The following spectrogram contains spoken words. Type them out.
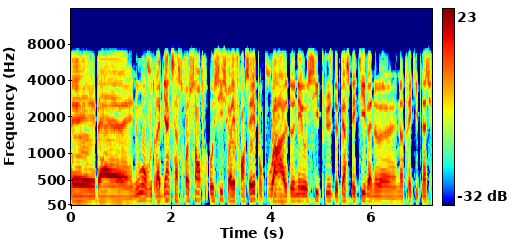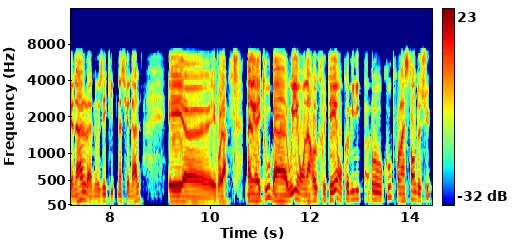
Et ben, nous, on voudrait bien que ça se recentre aussi sur les Français pour pouvoir donner aussi plus de perspectives à notre équipe nationale, à nos équipes nationales. Et, euh, voilà. Malgré tout, bah oui, on a recruté. On communique pas beaucoup pour l'instant dessus,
